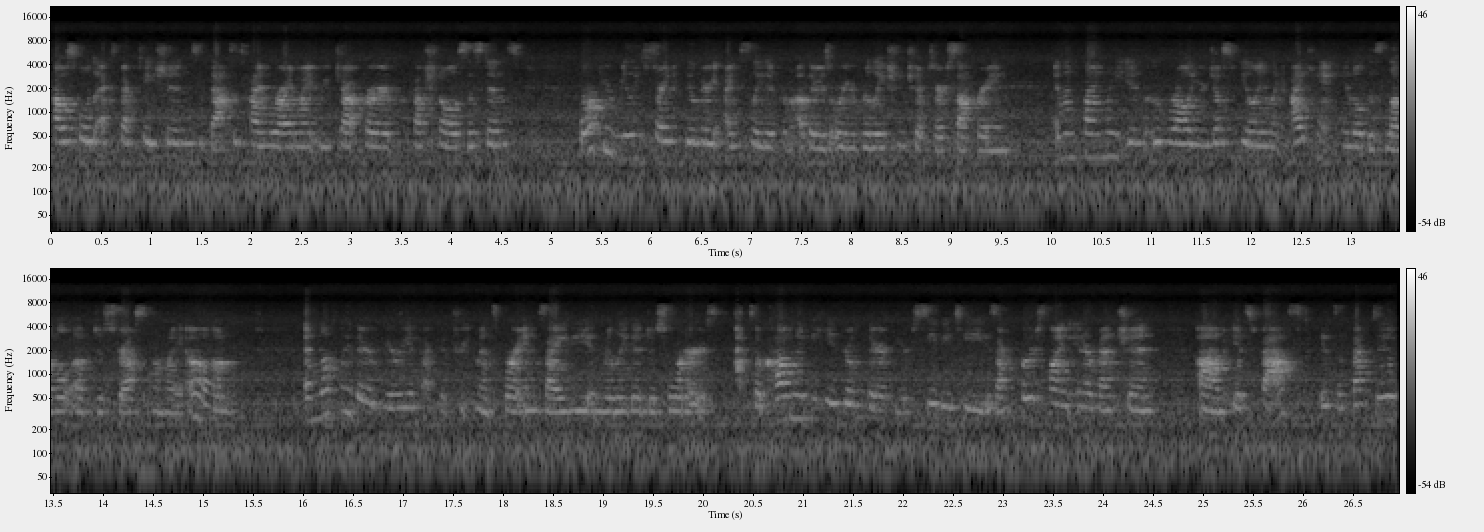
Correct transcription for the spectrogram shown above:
household expectations, that's a time where I might reach out for professional assistance. Or if you're really starting to feel very isolated from others or your relationships are suffering, and then finally, if overall you're just feeling like I can't handle this level of distress on my own, and luckily there are very effective treatments for anxiety and related disorders. So cognitive behavioral therapy, or CBT, is our first line intervention. Um, it's fast, it's effective,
